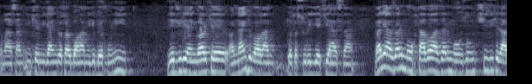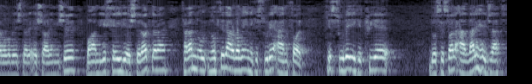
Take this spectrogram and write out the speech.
شما اصلا این که میگن دوتا رو با هم دیگه بخونید یه جوری انگار که نه اینکه واقعا دو تا سوره یکی هستن ولی از نظر محتوا از نظر موضوع چیزی که در واقع بهش داره اشاره میشه با هم دیگه خیلی اشتراک دارن. فقط نکته در واقع اینه که سوره انفال یه سوره ای که توی دو سه سال اول هجرت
